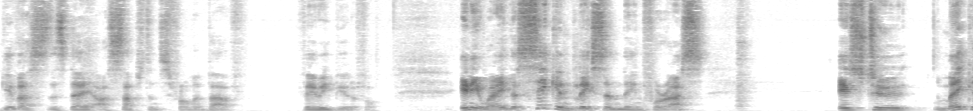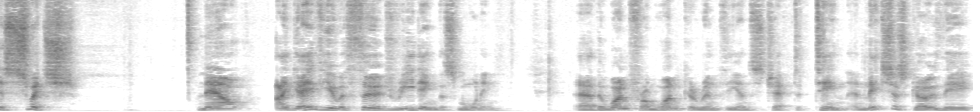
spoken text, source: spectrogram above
Give us this day our substance from above. Very beautiful. Anyway, the second lesson then for us is to make a switch. Now, I gave you a third reading this morning, uh, the one from 1 Corinthians chapter 10, and let's just go there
